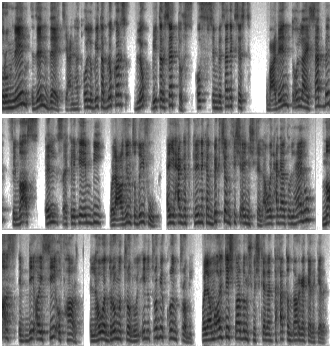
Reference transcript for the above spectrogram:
from name then that يعني هتقول له beta blockers block beta receptors of sympathetic system وبعدين تقول له هيسبب في نقص ال cyclic AMP ولو عاوزين تضيفوا أي حاجة في clinical picture مفيش أي مشكلة. أول حاجة هتقولها له نقص ال DIC of heart اللي هو ال dromotropy وال inotropy وال chronotropy ولو ما قلتش برده مش مشكلة. أنت خدت الدرجة كده كده.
